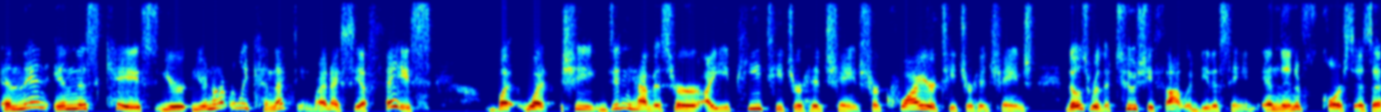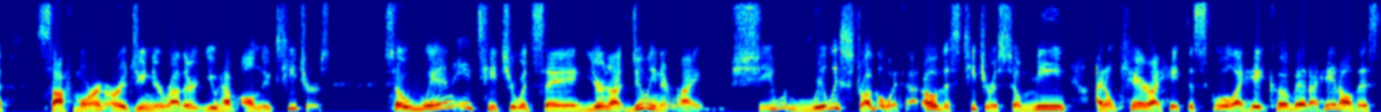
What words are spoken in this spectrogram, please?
And then in this case, you're you're not really connecting, right? I see a face, but what she didn't have is her IEP teacher had changed, her choir teacher had changed. Those were the two she thought would be the same. And then of course, as a sophomore or a junior rather, you have all new teachers. So when a teacher would say, You're not doing it right, she would really struggle with that. Oh, this teacher is so mean. I don't care. I hate this school. I hate COVID. I hate all this.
